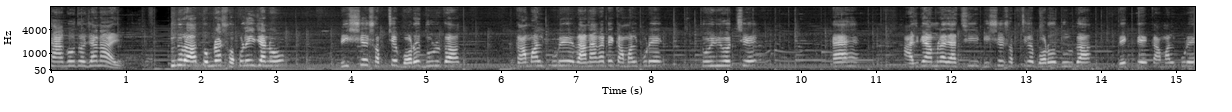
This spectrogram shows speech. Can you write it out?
স্বাগত জানাই। বন্ধুরা, তোমরা সকলেই জানো, বিশ্বের সবচেয়ে বড় দুর্গা কামালপুরে, রানাঘাটে কামালপুরে তৈরি হচ্ছে। হ্যাঁ হ্যাঁ আজকে আমরা যাচ্ছি বিশ্বের সবচেয়ে বড় দুর্গা দেখতে কামালপুরে।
